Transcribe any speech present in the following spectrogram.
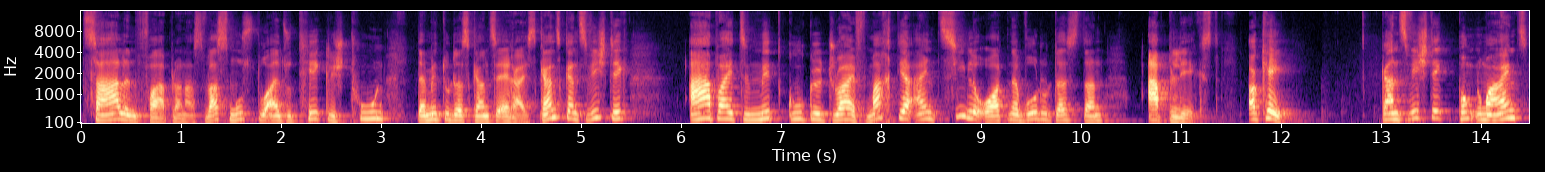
Zahlenfahrplan hast. Was musst du also täglich tun, damit du das Ganze erreichst? Ganz, ganz wichtig, arbeite mit Google Drive. Mach dir einen Zieleordner, wo du das dann ablegst. Okay, Ganz wichtig, Punkt Nummer eins,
